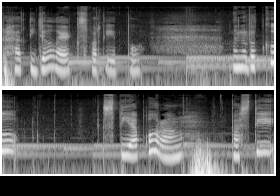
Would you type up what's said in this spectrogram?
berhati jelek seperti itu. Menurutku setiap orang pasti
